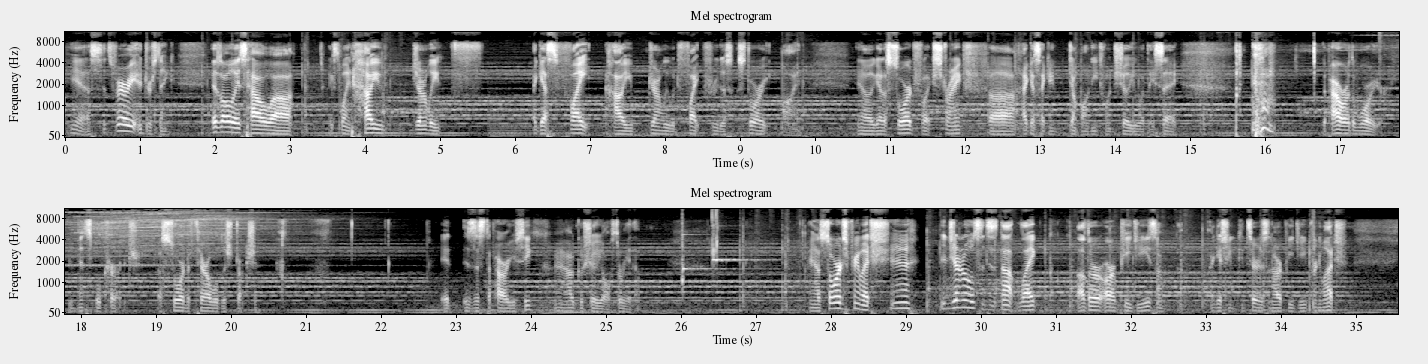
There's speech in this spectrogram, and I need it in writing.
Yes, it's very interesting. As always, how, uh, explain how you generally, I guess, fight how you generally would fight through this storyline. You know, you got a sword for like strength. Uh, I guess I can jump on each one and show you what they say. the power of the warrior, invincible courage, a sword of terrible destruction. It is this the power you seek? Eh, I'll go show you all three of them. A sword's pretty much, eh, in general, since it's not like other RPGs, I'm, I guess you can consider this an RPG pretty much.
